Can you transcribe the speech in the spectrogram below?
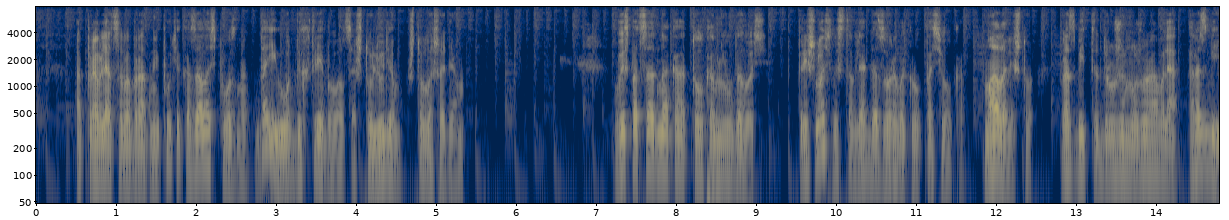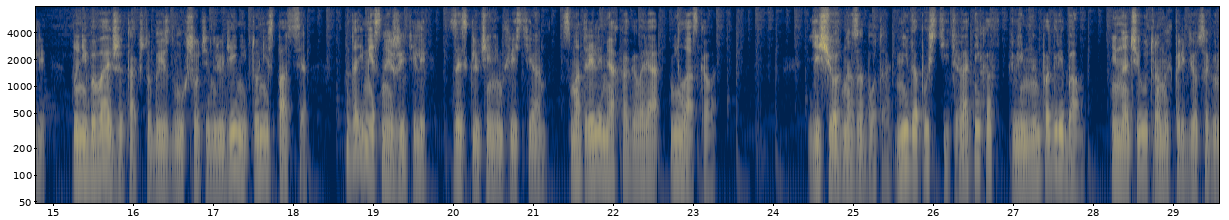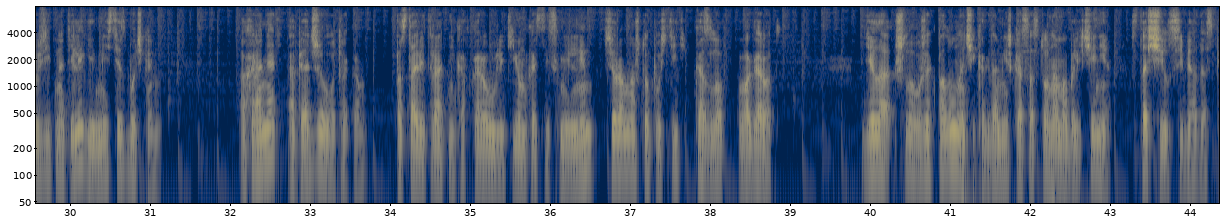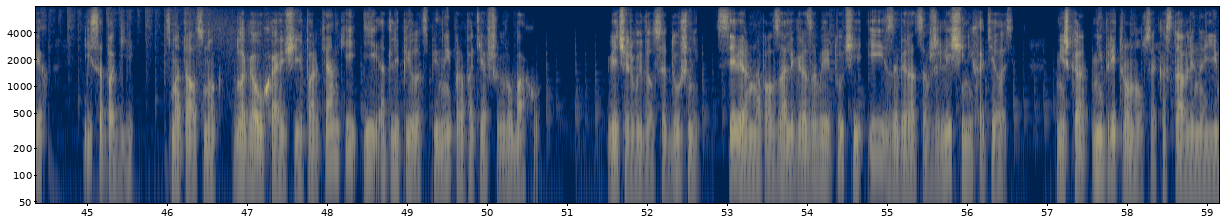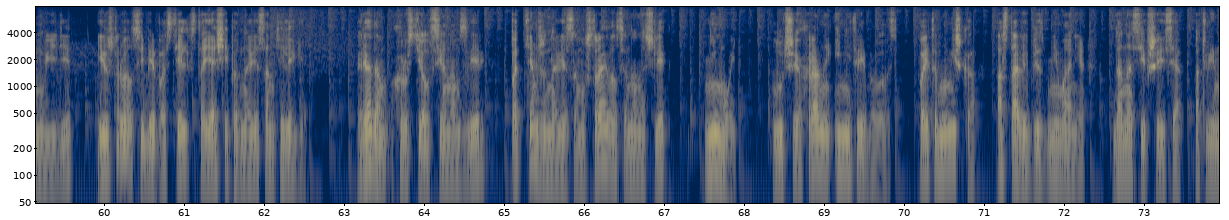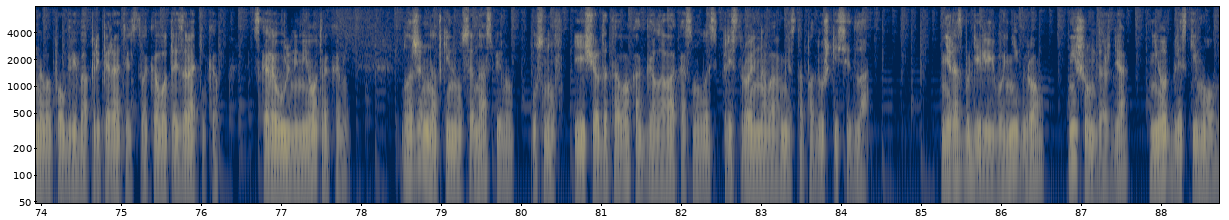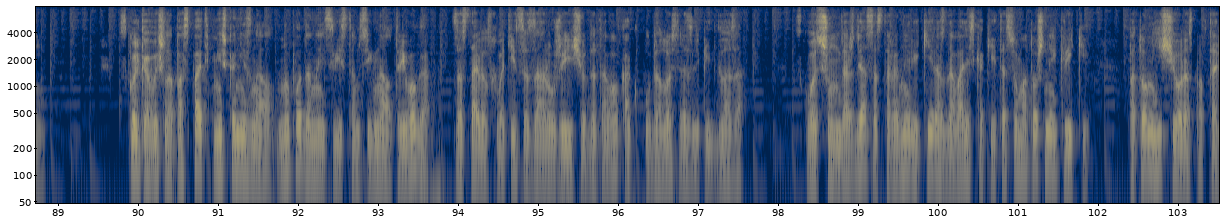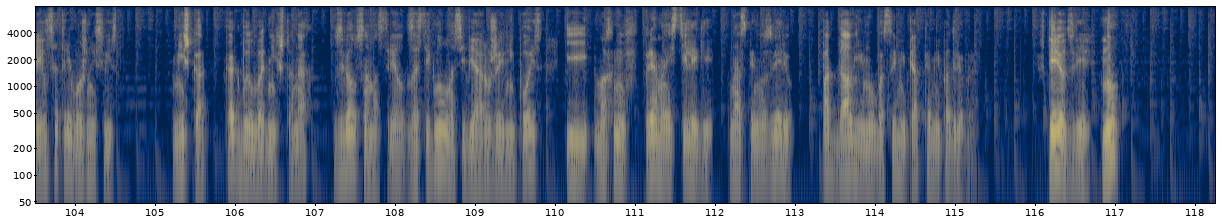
отправляться в обратный путь оказалось поздно, да и отдых требовался, что людям, что лошадям. Выспаться, однако, толком не удалось. Пришлось выставлять дозоры вокруг поселка. Мало ли что, разбить-то дружину журавля разбили, но не бывает же так, чтобы из двух сотен людей никто не спасся. Да и местные жители, за исключением христиан, смотрели, мягко говоря, неласково. Еще одна забота – не допустить ратников к винным погребам, иначе утром их придется грузить на телеги вместе с бочками. Охранять опять же отроком. Поставить ратников караулить емкости с хмельным – все равно, что пустить козлов в огород. Дело шло уже к полуночи, когда Мишка со стоном облегчения стащил с себя доспех и сапоги, смотал с ног благоухающие портянки и отлепил от спины пропотевшую рубаху. Вечер выдался душный, с севера наползали грозовые тучи и забираться в жилище не хотелось. Мишка не притронулся к оставленной ему еде и устроил себе постель стоящей под навесом телеге. Рядом хрустел сеном зверь, под тем же навесом устраивался на ночлег немой. Лучшей охраны и не требовалось, поэтому Мишка, оставив без внимания доносившиеся от винного погреба препирательства кого-то из ратников с караульными отроками, блаженно откинулся на спину, уснув еще до того, как голова коснулась пристроенного вместо подушки седла. Не разбудили его ни гром, ни шум дождя, ни отблески молний. Сколько вышло поспать, Мишка не знал, но поданный свистом сигнал «Тревога» заставил схватиться за оружие еще до того, как удалось разлепить глаза. Сквозь шум дождя со стороны реки раздавались какие-то суматошные крики. Потом еще раз повторился тревожный свист. Мишка, как был в одних штанах, взвел самострел, застегнул на себе оружейный пояс и, махнув прямо из телеги на спину зверю, поддал ему босыми пятками под ребра. «Вперед, зверь! Ну!»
